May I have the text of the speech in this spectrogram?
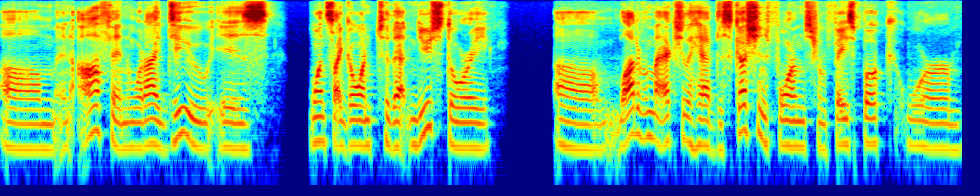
Um, and often what I do is once I go into that news story, um, a lot of them actually have discussion forums from Facebook or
